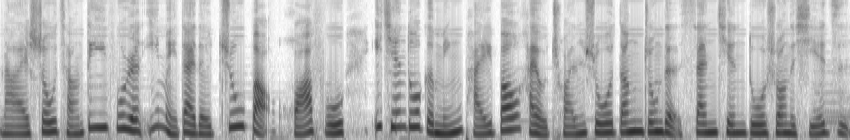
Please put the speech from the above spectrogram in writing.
拿来收藏第一夫人伊美黛的珠宝、华服，一千多个名牌包，还有传说当中的三千多双的鞋子。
